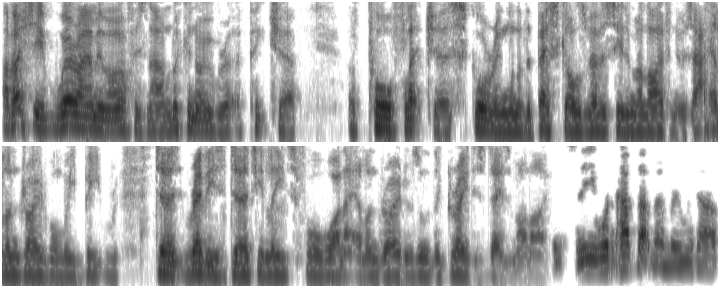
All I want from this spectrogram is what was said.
I've actually, where I am in my office now, I'm looking over at a picture of Paul Fletcher scoring one of the best goals I've ever seen in my life. And it was at Elland Road when we beat Dirt, Revie's Dirty Leeds 4 1 at Elland Road. It was one of the greatest days of my life. So you wouldn't have that memory without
